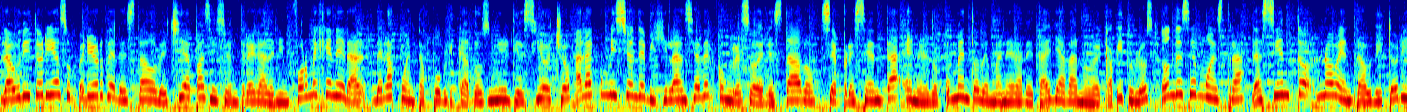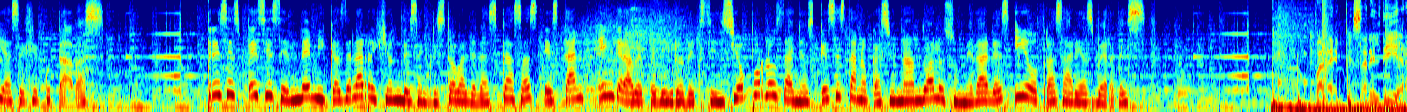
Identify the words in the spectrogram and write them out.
La Auditoría Superior del Estado de Chiapas hizo entrega del Informe General de la Cuenta Pública 2018 a la Comisión de Vigilancia del Congreso del Estado. Se presenta en el documento de manera detallada nueve capítulos donde se muestra las 190 auditorías ejecutadas. Tres especies endémicas de la región de San Cristóbal de las Casas están en grave peligro de extinción por los daños que se están ocasionando a los humedales y otras áreas verdes. Para empezar el día,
